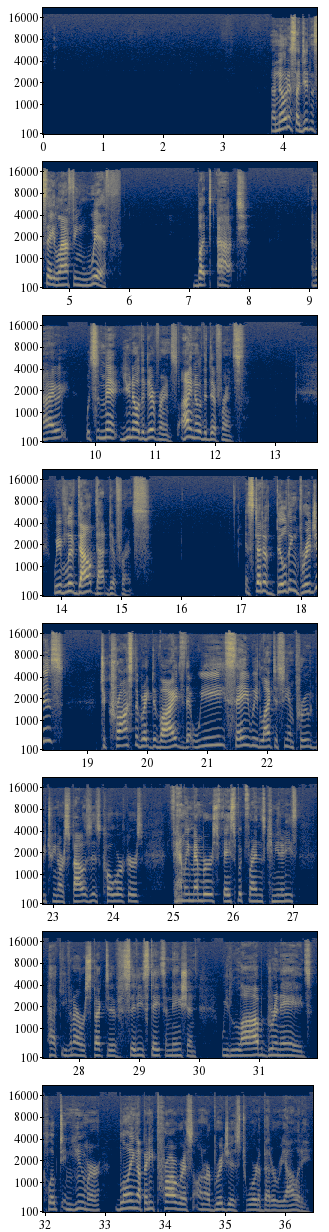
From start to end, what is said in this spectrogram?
Now, notice I didn't say laughing with, but at. And I would submit, you know the difference. I know the difference. We've lived out that difference. Instead of building bridges to cross the great divides that we say we'd like to see improved between our spouses, coworkers, family members, Facebook friends, communities, heck, even our respective cities, states, and nation, we lob grenades cloaked in humor, blowing up any progress on our bridges toward a better reality.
